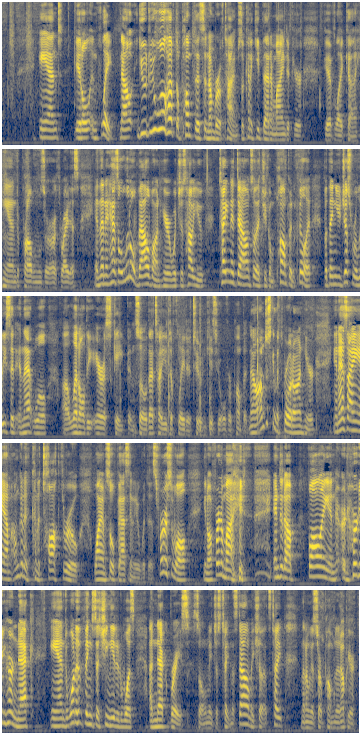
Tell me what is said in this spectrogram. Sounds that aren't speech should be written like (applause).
and it'll inflate. Now, you, you will have to pump this a number of times, so kind of keep that in mind if you're if you have like uh, hand problems or arthritis. And then it has a little valve on here, which is how you tighten it down so that you can pump and fill it, but then you just release it and that will uh, let all the air escape. And so that's how you deflate it too, in case you over pump it. Now, I'm just gonna throw it on here. And as I am, I'm gonna kind of talk through why I'm so fascinated with this. First of all, you know, a friend of mine (laughs) ended up falling and, and hurting her neck and one of the things that she needed was a neck brace. So let me just tighten this down, make sure that's tight, and then I'm gonna start pumping it up here.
